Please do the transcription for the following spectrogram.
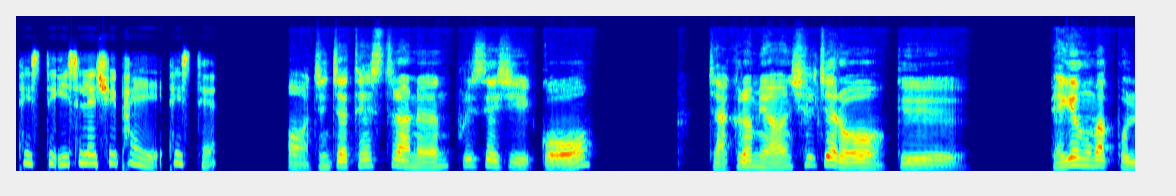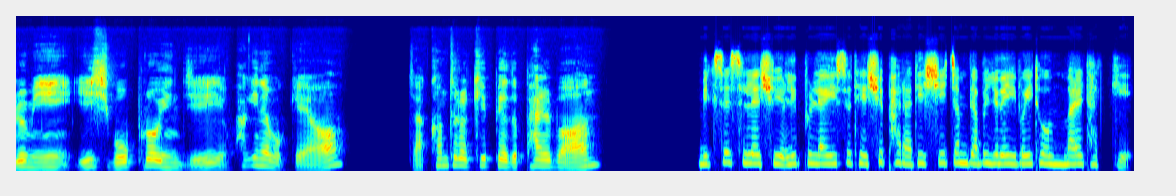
테스트 2 슬래시 8 테스트 어, 진짜 테스트라는 프리셋이 있고, 자, 그러면 실제로 그 배경음악 볼륨이 25%인지 확인해 볼게요. 자, 컨트롤 키패드 8번. 믹스 슬래시 리플레이스 대쉬 파라디시 WAV 도움말 닫기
